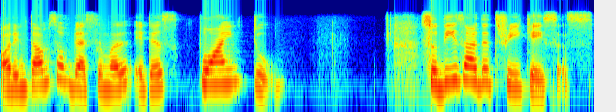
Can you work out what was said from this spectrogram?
or in terms of decimal, it is 0.2. So these are the three cases.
